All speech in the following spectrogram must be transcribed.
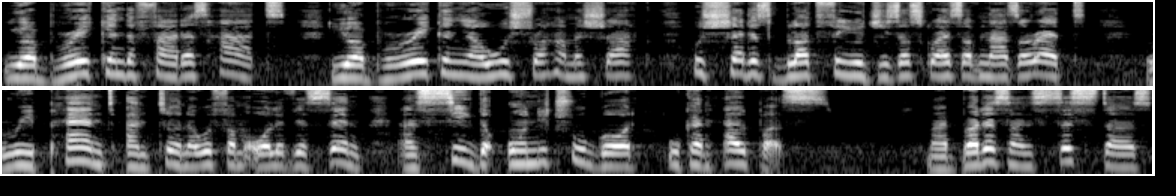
you're breaking the Father's heart. You're breaking Yahushua HaMashiach, who shed his blood for you, Jesus Christ of Nazareth. Repent and turn away from all of your sin and seek the only true God who can help us. My brothers and sisters,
